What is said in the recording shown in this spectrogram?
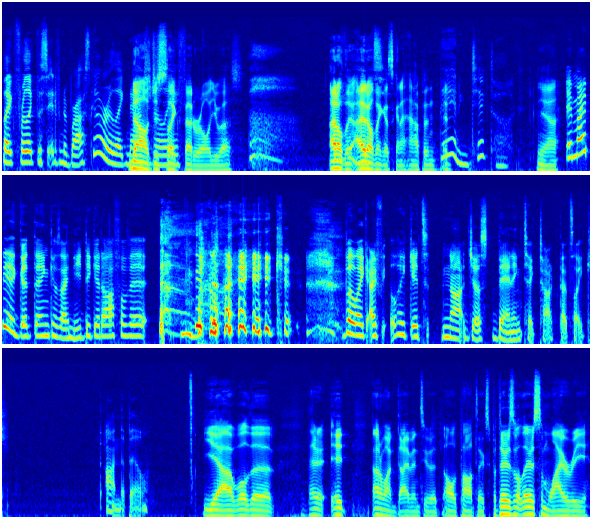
Like for like the state of Nebraska or like nationally? No, just like federal U.S. I don't think I don't think it's gonna happen. It- banning TikTok. yeah, It might be a good thing because I need to get off of it. But, like, but like I feel like it's not just banning TikTok. That's like on the bill. yeah. Well, the there it. I don't want to dive into it all the politics, but there's there's some wiry,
